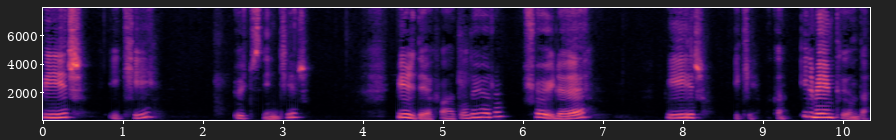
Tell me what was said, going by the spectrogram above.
1 2 3 zincir. Bir defa doluyorum. Şöyle 1 2 bakın ilmeğim tığımda.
